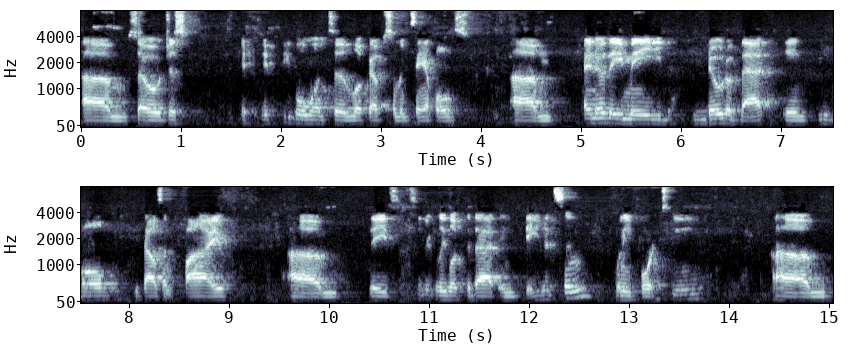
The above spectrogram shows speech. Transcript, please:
Um, so, just if, if, people want to look up some examples, um, I know they made note of that in Hubal 2005. Um, they specifically looked at that in Davidson 2014 um,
